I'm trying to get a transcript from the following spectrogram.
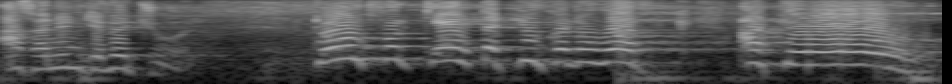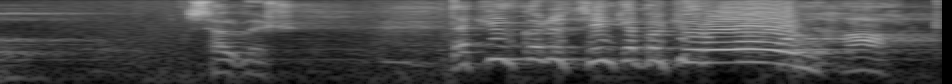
as an individual. Don't forget that you've got to work at your own salvation. That you've got to think about your own heart,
